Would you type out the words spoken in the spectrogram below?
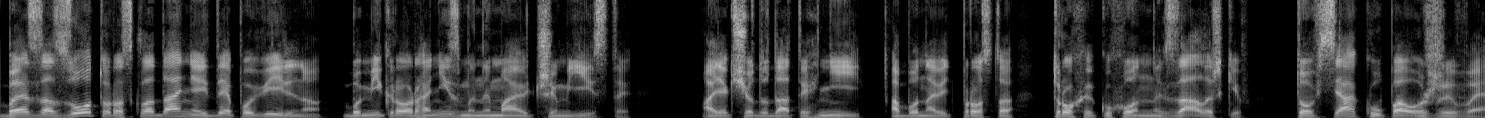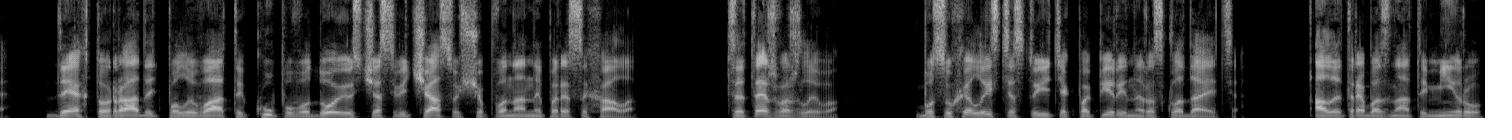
Без азоту розкладання йде повільно, бо мікроорганізми не мають чим їсти. А якщо додати гній або навіть просто трохи кухонних залишків, то вся купа оживе. Дехто радить поливати купу водою з час від часу, щоб вона не пересихала. Це теж важливо, бо сухе листя стоїть як папір і не розкладається. Але треба знати міру.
